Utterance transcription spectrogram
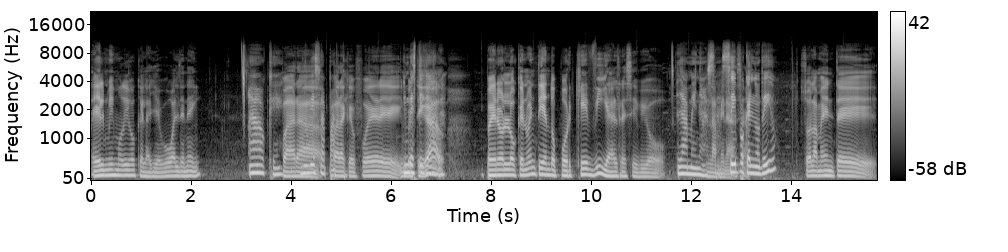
él mismo dijo que la llevó al DNI Ah, ok. para, No para que fuera Investigado. investigado. Pero lo que no entiendo, ¿por qué vía él recibió La amenaza. La amenaza. Sí, porque él nos dijo solamente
